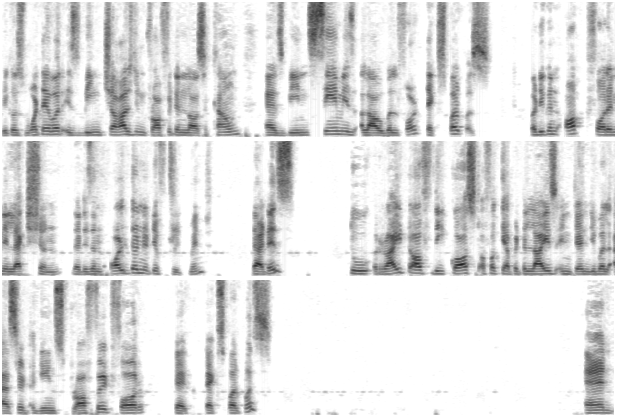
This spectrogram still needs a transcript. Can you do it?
because whatever is being charged in profit and loss account has been same is allowable for tax purpose. But you can opt for an election that is an alternative treatment that is to write off the cost of a capitalized intangible asset against profit for tax purpose. And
